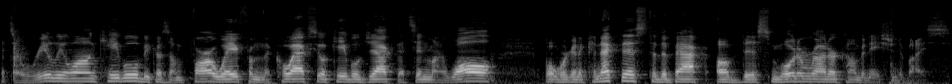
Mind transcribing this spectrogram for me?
it's a really long cable because I'm far away from the coaxial cable jack that's in my wall, but we're gonna connect this to the back of this modem router combination device.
